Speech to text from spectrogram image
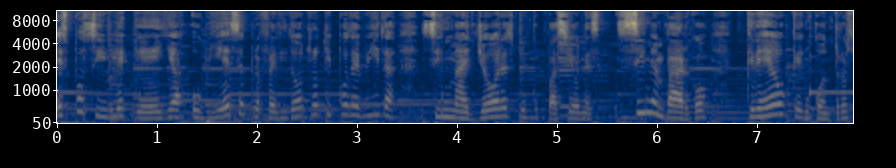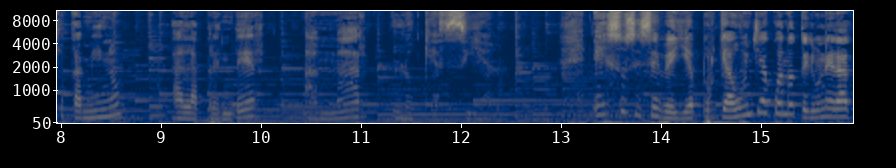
Es posible que ella hubiese preferido otro tipo de vida sin mayores preocupaciones. Sin embargo, creo que encontró su camino al aprender a amar lo que hacía. Eso sí se veía porque aún ya cuando tenía una edad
